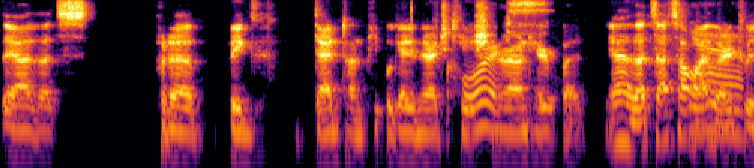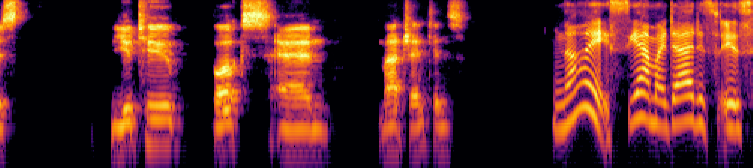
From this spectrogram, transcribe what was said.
yeah, that's put a big dent on people getting their education around here. But yeah, that's that's how yeah. I learned was YouTube, books, and Matt Jenkins. Nice. Yeah, my dad is is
